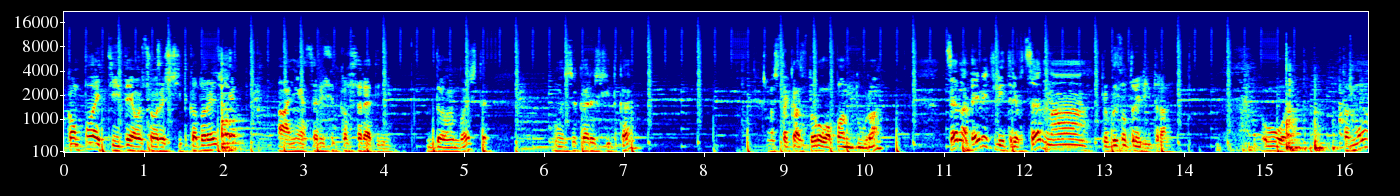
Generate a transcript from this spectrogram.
В комплекті йде ось решітка, до речі. А, ні, це решітка всередині. Да, бачите? Ось яка решітка. Ось така здорова пандура. Це на 9 літрів, це на приблизно 3 літра. От. Тому.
